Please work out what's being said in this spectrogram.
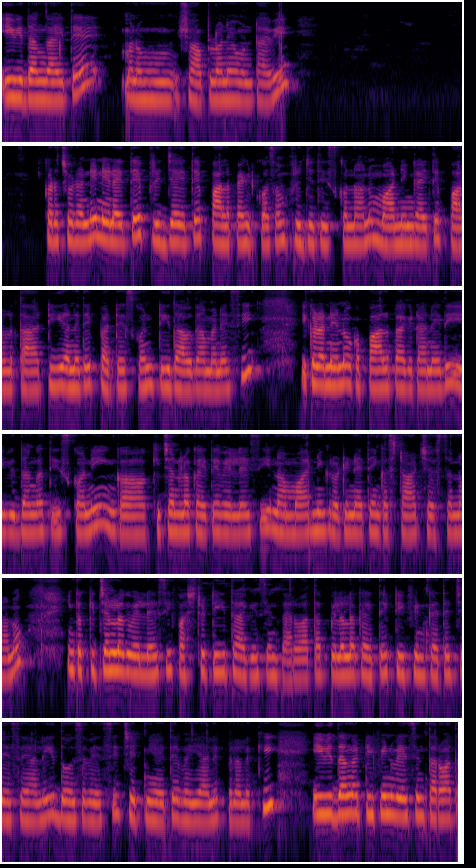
ఈ విధంగా అయితే మనం షాప్లోనే ఉంటాయి. ఇక్కడ చూడండి నేనైతే ఫ్రిడ్జ్ అయితే పాల ప్యాకెట్ కోసం ఫ్రిడ్జ్ తీసుకున్నాను. మార్నింగ్ అయితే పాల తా టీ అనేది పట్టేసుకొని టీ తాగుదామనేసి ఇక్కడ నేను ఒక పాల ప్యాకెట్ అనేది ఈ విధంగా తీసుకొని ఇంకా కిచెన్లోకి అయితే వెళ్ళేసి నా మార్నింగ్ రొటీన్ అయితే ఇంకా స్టార్ట్ చేస్తున్నాను. ఇంకా కిచెన్లోకి వెళ్ళేసి ఫస్ట్ టీ తాగేసిన తర్వాత పిల్లలకైతే టిఫిన్కి అయితే చేసేయాలి. దోశ వేసి చట్నీ అయితే వేయాలి పిల్లలకి. ఈ విధంగా టిఫిన్ వేసిన తర్వాత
